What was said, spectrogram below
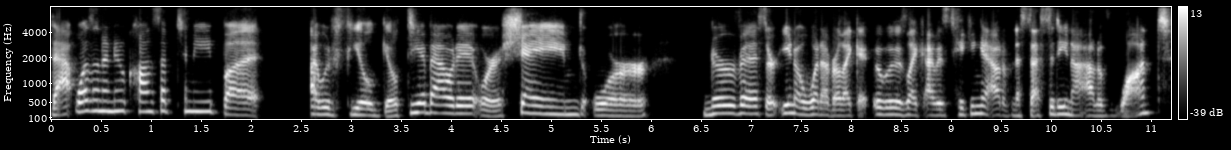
that wasn't a new concept to me, but I would feel guilty about it or ashamed or nervous or, you know, whatever. Like it, it was like I was taking it out of necessity, not out of want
